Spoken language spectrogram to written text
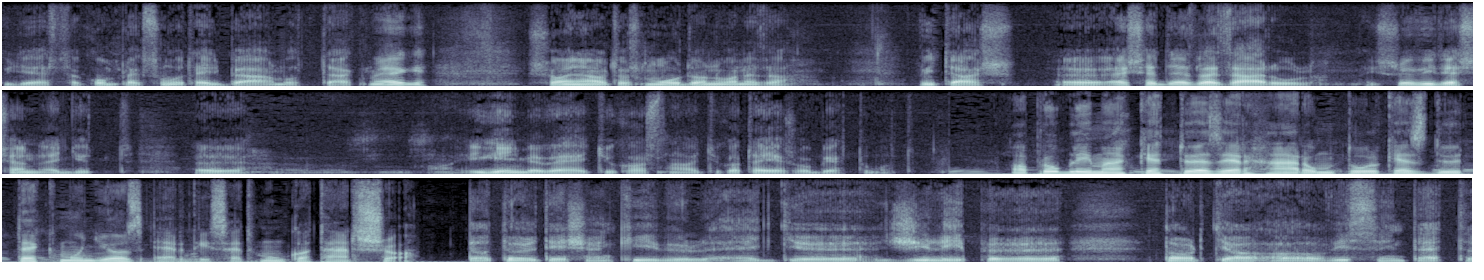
ugye ezt a komplexumot egybeálmodták meg. Sajnálatos módon van ez a vitás eset, de ez lezárul, és rövidesen együtt igénybe vehetjük, használhatjuk a teljes objektumot. A problémák 2003-tól kezdődtek, mondja az erdészet munkatársa. A töltésen kívül egy zsilip tartja a vízszintet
